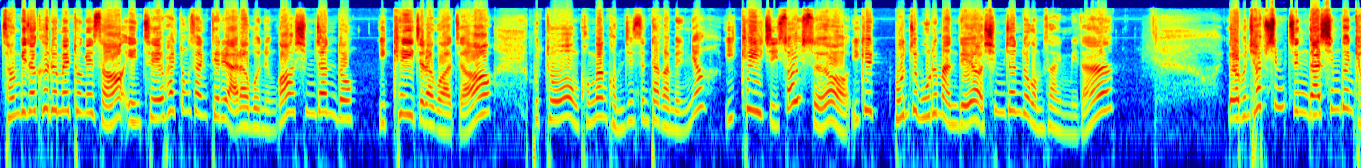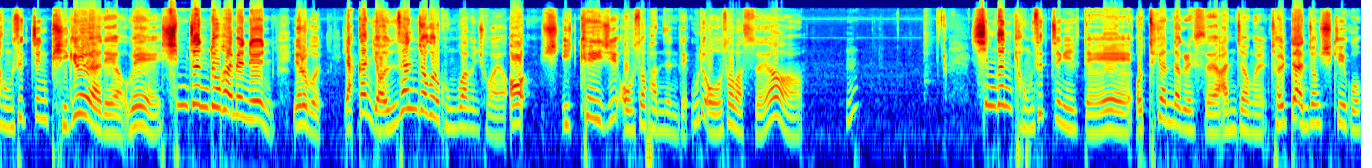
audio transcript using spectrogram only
정기적 흐름을 통해서 인체의 활동 상태를 알아보는 거 심전도 EKG라고 하죠. 보통 건강검진센터 가면요. EKG 써 있어요. 이게 뭔지 모르면 안 돼요. 심전도 검사입니다. 여러분 협심증과 심근경색증 비교해야 돼요. 왜? 심전도 하면은 여러분 약간 연산적으로 공부하면 좋아요. 어, EKG 어디서 봤는데 우리 어디서 봤어요? 응? 심근경색증일 때 어떻게 한다 그랬어요? 안정을 절대 안정시키고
